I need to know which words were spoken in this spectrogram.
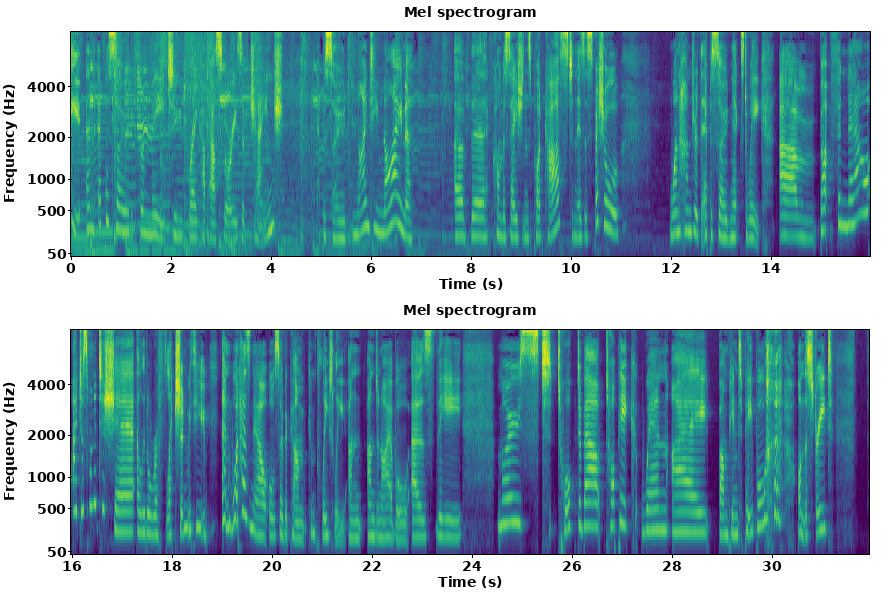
Hey, an episode from me to break up our stories of change. Episode 99 of the Conversations podcast. And there's a special 100th episode next week. Um, but for now, I just wanted to share a little reflection with you and what has now also become completely un- undeniable as the most talked about topic when I bump into people on the street,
